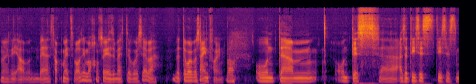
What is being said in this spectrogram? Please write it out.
Und ich, ja, und wer sagt mir jetzt, was ich machen soll? Also weißt du wohl selber, wird dir wohl was einfallen. Wow. Und, ähm, und das, äh, also dieses, dieses, äh,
